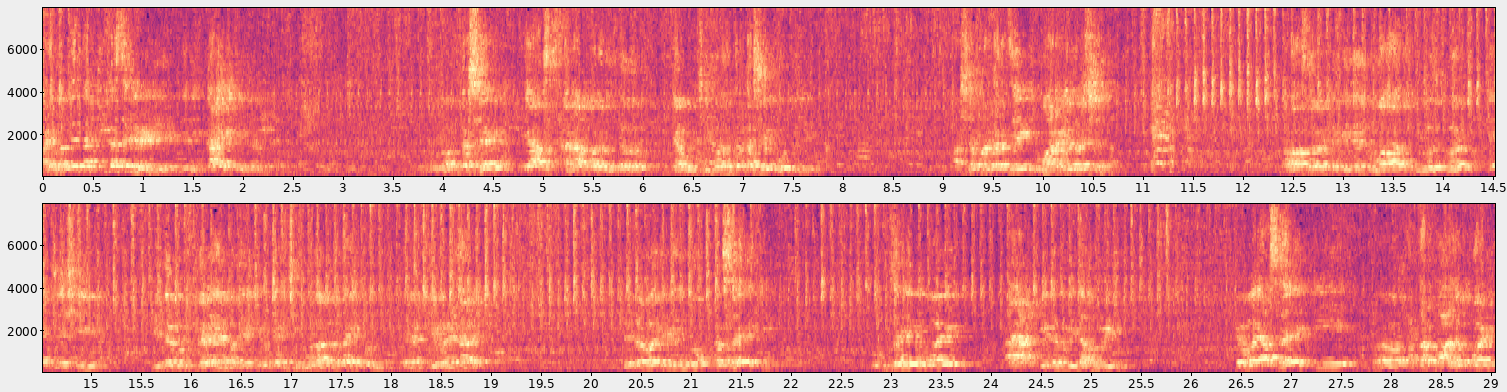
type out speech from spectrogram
आणि मग ते नक्की कसे घडले? त्यांनी काय केलं? मग कसे त्या स्थानापर्यंत त्या उंचीपर्यंत कसे पोहोचले? अशा प्रकारचे एक मार्गदर्शन. मला असं वाटतं की ते तुम्हाला आज दिवसभर त्यांच्याशी हितगुज करण्यामध्ये किंवा त्यांची मुलाखत ऐकून ते नक्की मिळणार आहे. मित्रमैत्रिणींनो कसं आहे की तुमचं हे वय काय आठवी नववी दहावी? हे वय असं आहे की आता बालपण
